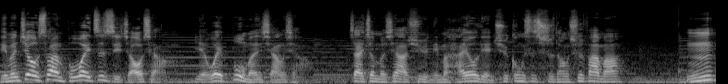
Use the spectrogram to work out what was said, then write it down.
你们就算不为自己着想，也为部门想想。再这么下去，你们还有脸去公司食堂吃饭吗？嗯？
